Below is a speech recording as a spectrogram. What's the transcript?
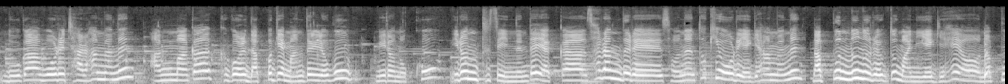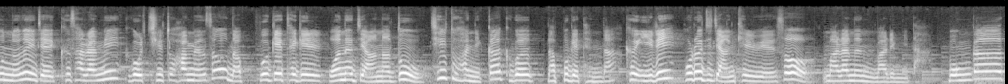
누가 뭐를 잘 하면은 악마가 그걸 나쁘게 만들려고 밀어넣고 이런 뜻이 있는데 약간 사람들에서는 터키어를 얘기하면은 나쁜 눈으로도 많이 얘기해요. 나쁜 눈은 이제 그 사람이 그걸 질투하면서 나쁘게 되길 원하지 않아도 질투하니까 그거 나쁘게 된다. 그 일이 벌어지지 않길 위해서 말하는 말입니다. 뭔가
